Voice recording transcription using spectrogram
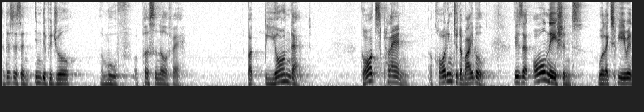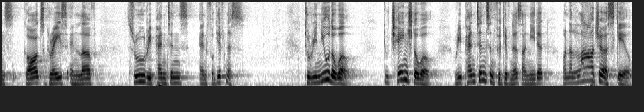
And this is an individual a move, a personal affair. But beyond that, God's plan, according to the Bible, is that all nations will experience God's grace and love through repentance and forgiveness. To renew the world, to change the world, repentance and forgiveness are needed on a larger scale.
